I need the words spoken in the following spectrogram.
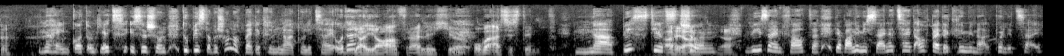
Mein Gott, und jetzt ist er schon. Du bist aber schon noch bei der Kriminalpolizei, oder? Ja, ja, freilich. Äh, Oberassistent. Na, bist jetzt Ja, ja, schon. ja. Wie sein Vater. Der war nämlich seinerzeit auch bei der Kriminalpolizei.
